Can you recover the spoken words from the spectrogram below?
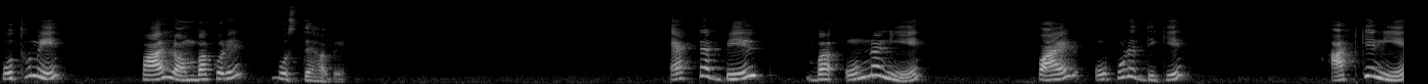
প্রথমে পা লম্বা করে বসতে হবে। একটা বেল্ট বা ওড়না নিয়ে পায়ের ওপরের দিকে আটকে নিয়ে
